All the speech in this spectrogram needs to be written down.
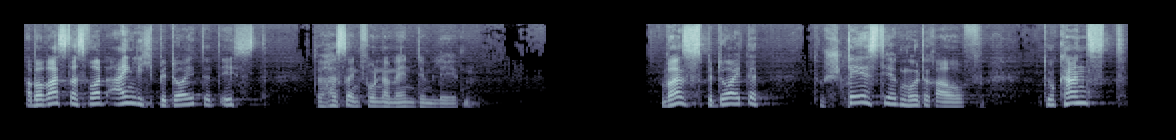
Aber was das Wort eigentlich bedeutet, ist, du hast ein Fundament im Leben. Was bedeutet, du stehst irgendwo drauf. Du kannst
